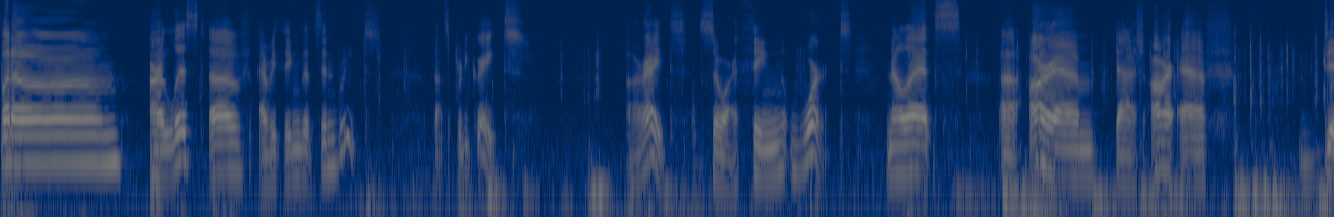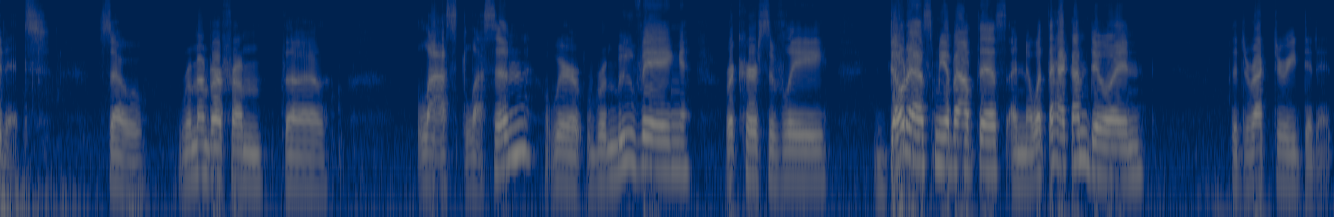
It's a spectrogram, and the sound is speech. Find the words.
But um, our list of everything that's in root. That's pretty great. All right, so our thing worked. Now let's uh, rm-rf did it. So remember from the last lesson, we're removing recursively. Don't ask me about this. I know what the heck I'm doing. The directory did it.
